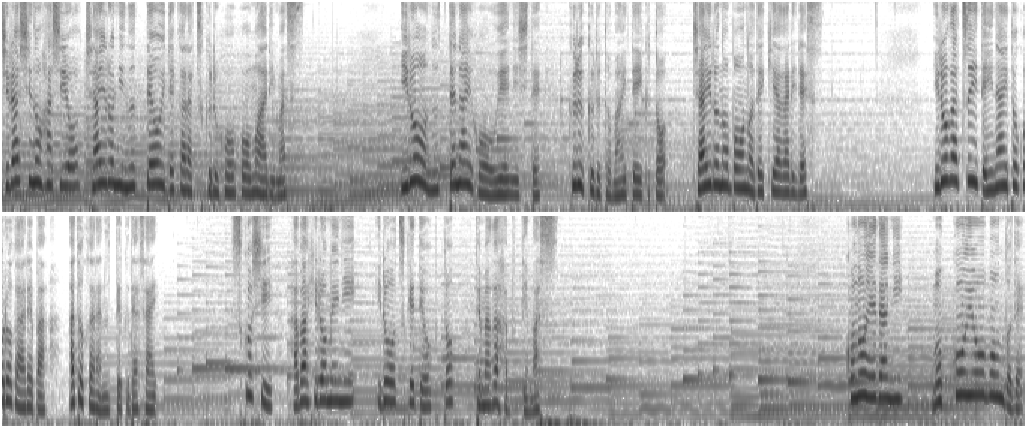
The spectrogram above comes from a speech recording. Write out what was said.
チラシの端を茶色に塗っておいてから作る方法もあります。色を塗ってない方を上にしてくるくると巻いていくと茶色の棒の出来上がりです。色がついていないところがあれば後から塗ってください。少し幅広めに色をつけておくと手間が省けます。この枝に木工用ボンドで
